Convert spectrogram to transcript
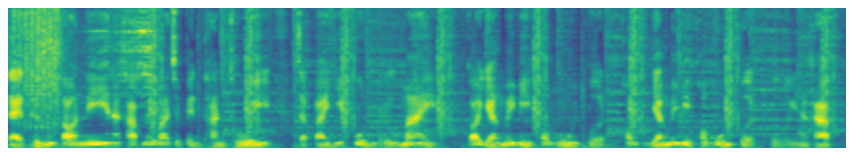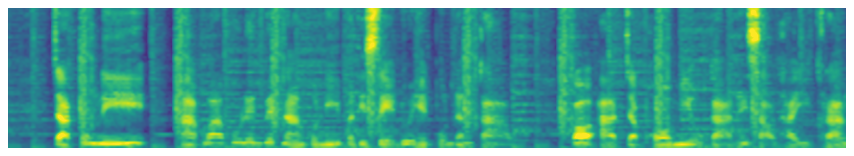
แต่ถึงตอนนี้นะครับไม่ว่าจะเป็นทันทุยจะไปญี่ปุ่นหรือไม่ ก็ยังไม่มีข้อมูลเปิดยังไม่มีข้อมูลเปิดเผยนะครับ จากตรงนี้หากว่าผู้เล่นเวียดนามคนนี้ปฏิเสธด้วยเหตุผลดังกล่าว ก็อาจจะพอมีโอกาสให้สาวไทยอีกครั้ง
